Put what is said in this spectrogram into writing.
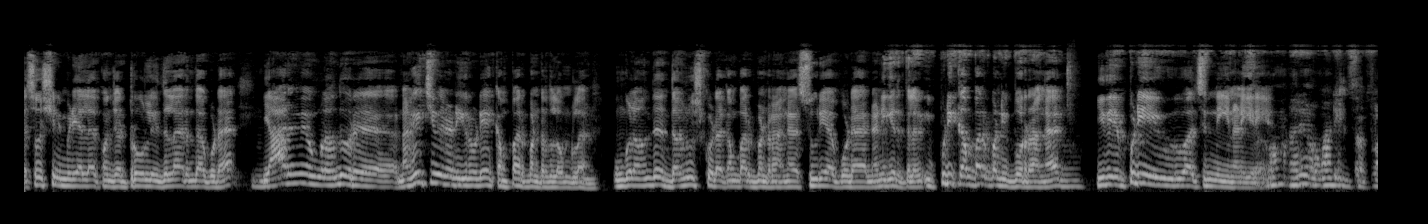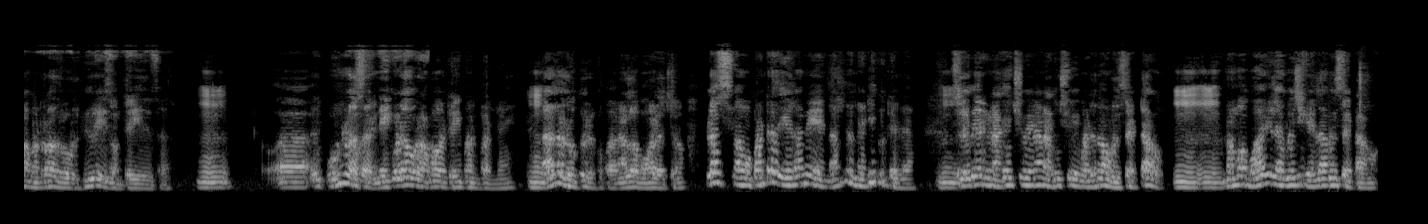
சோஷியல் மீடியால கொஞ்சம் ட்ரோல் இதெல்லாம் இருந்தா கூட யாருமே உங்களை வந்து ஒரு நகைச்சுவை நடிகரோடய கம்பேர் பண்றதுல உங்களை. உங்களை வந்து தனுஷ் கூட கம்பேர் பண்றாங்க சூர்யா கூட நடிகர் தலைவர் இப்படி கம்பேர் பண்ணி போடுறாங்க. இது எப்படி உருவாச்சுன்னு நீங்க நினைக்கிறீங்க? நிறைய ரொமான்டிக் பண்றோம் அது ஒரு ஹீரோயிசம் தெரியுது சார் ஒண்ணுல சார். இன்னைக்கு கூட ஒரு அம்மாவை ட்ரீட்மெண்ட் பண்ணேன். நல்ல லுக் இருக்குப்பா நல்ல முக லட்சணம் பிளஸ் நம்ம பண்றது எல்லாமே நல்ல நடிப்பு இல்ல. சில பேருக்கு நகைச்சுவைனா நகைச்சுவை மட்டும் தான் அவங்களுக்கு செட் ஆகும். நம்ம பாடி லாங்குவேஜ் எல்லாமே செட் ஆகும்.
